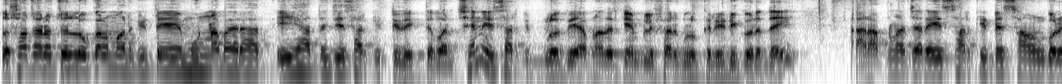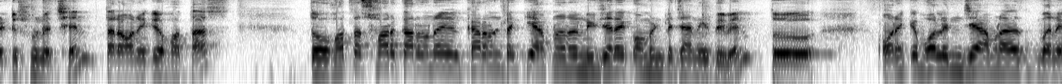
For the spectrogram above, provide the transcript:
তো সচরাচর লোকাল মার্কেটে মুন্না ভাইয়ের হাত, এই হাতে যে সার্কিটটি দেখতে পাচ্ছেন, এই সার্কিটগুলো দিয়ে আপনাদেরকে এমপ্লিফায়ারগুলোকে রেডি করে দেয়। আর আপনারা যারা এই সার্কিটের সাউন্ড কোয়ালিটি শুনেছেন, তারা অনেকে হতাশ। তো হতাশ হওয়ার কারণে, কারণটা কি আপনারা নিজেরাই কমেন্টে জানিয়ে দেবেন? তো অনেকে বলেন যে আমরা মানে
